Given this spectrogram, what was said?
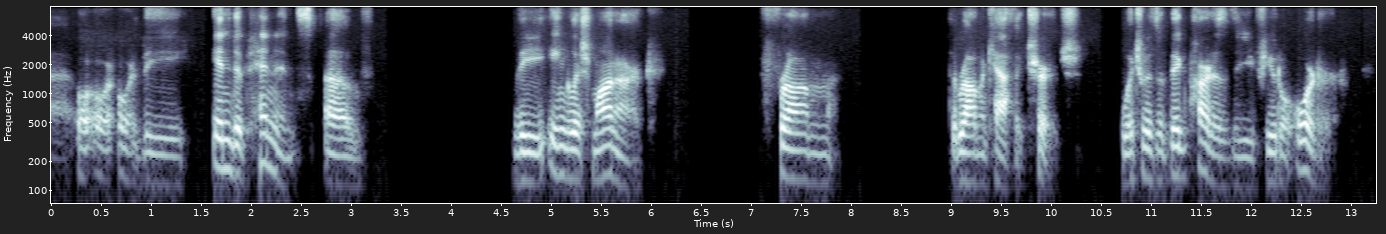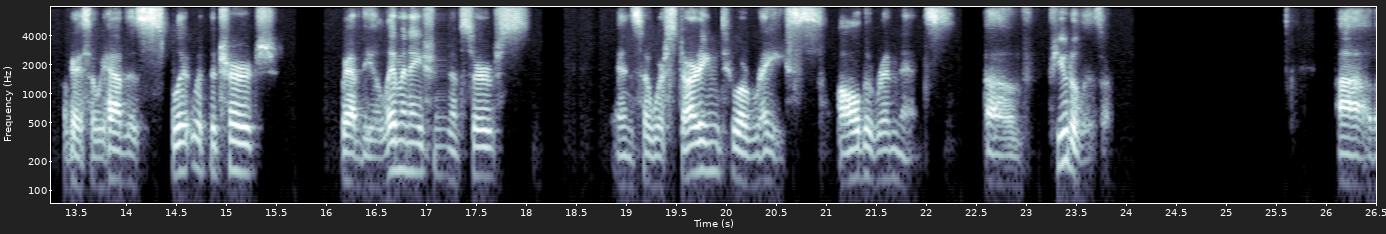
uh, or, or, or the independence of the English monarch from the Roman Catholic Church, which was a big part of the feudal order. Okay, so we have this split with the church, we have the elimination of serfs, and so we're starting to erase all the remnants of feudalism. Uh,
